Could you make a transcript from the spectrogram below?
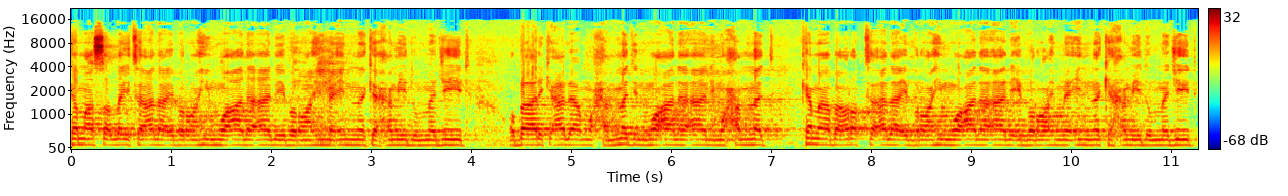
كما صليت على إبراهيم وعلى آل إبراهيم إنك حميد مجيد وبارك على محمد وعلى آل محمد كما باركت على إبراهيم وعلى آل إبراهيم إنك حميد مجيد.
